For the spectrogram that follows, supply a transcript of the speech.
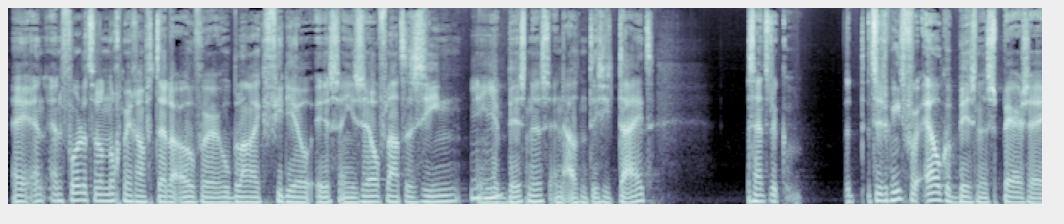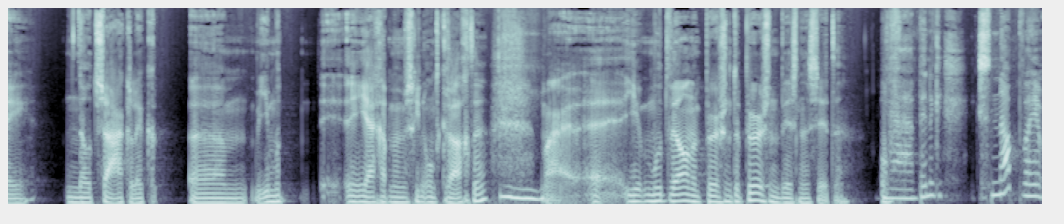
Hey, en, en voordat we nog meer gaan vertellen over hoe belangrijk video is en jezelf laten zien in Mhm. je business en authenticiteit, zijn natuurlijk, het is ook niet voor elke business per se noodzakelijk. Ehm, je moet, jij gaat me misschien ontkrachten, maar eh, je moet wel in een person-to-person business zitten. Of- Ja, ben ik, ik snap waar je,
